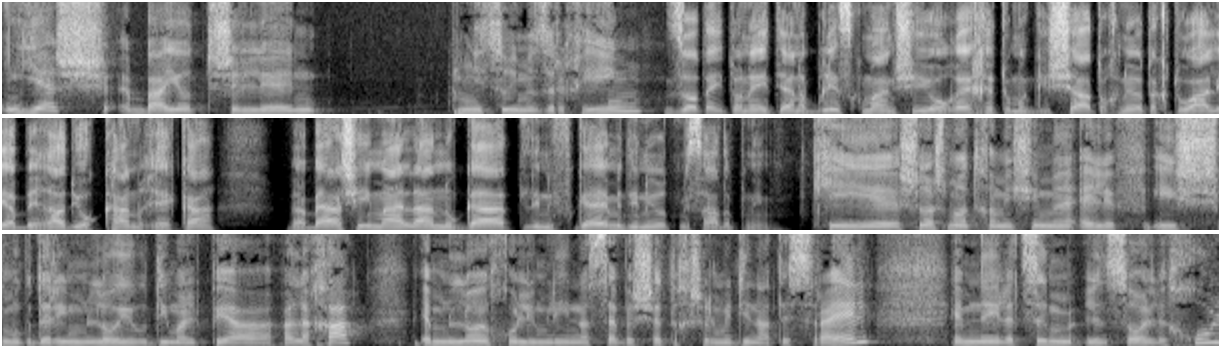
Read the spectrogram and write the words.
יש בעיות של נישואים אזרחיים. זאת העיתונאית יאנה בריסקמן, שהיא עורכת ומגישה תוכניות אקטואליה ברדיו כאן רקע, והבעיה שהיא מעלה נוגעת לנפגעי מדיניות משרד הפנים. כ-350 אלף איש מוגדרים לא יהודים על פי ההלכה, הם לא יכולים להינשא בשטח של מדינת ישראל, הם נאלצים לנסוע לחו"ל,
